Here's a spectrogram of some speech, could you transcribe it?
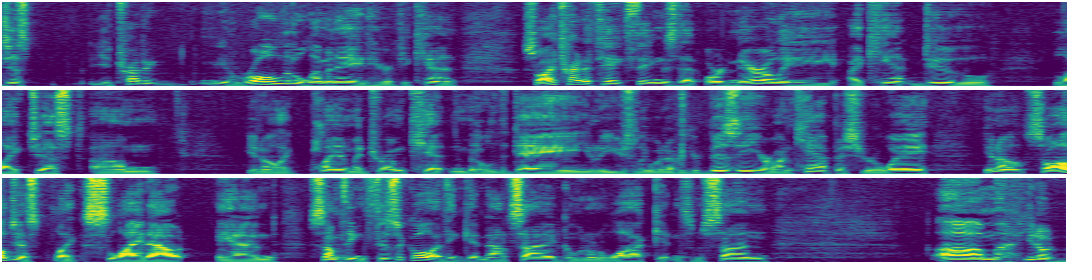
just you try to you know roll a little lemonade here if you can. So I try to take things that ordinarily I can't do, like just um, you know like playing my drum kit in the middle of the day. You know, usually whatever you're busy, you're on campus, you're away. You know, so I'll just like slide out and something physical. I think getting outside, going on a walk, getting some sun. Um, you know,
